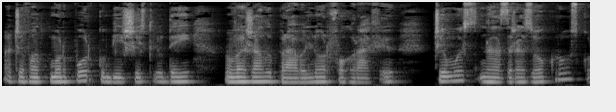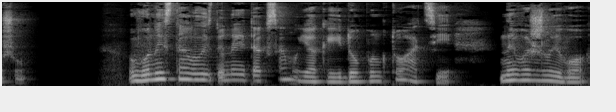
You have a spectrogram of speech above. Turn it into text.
адже в Анкморпорку більшість людей вважали правильну орфографію чимось на зразок розкошу. Вони ставились до неї так само, як і до пунктуації. Неважливо,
